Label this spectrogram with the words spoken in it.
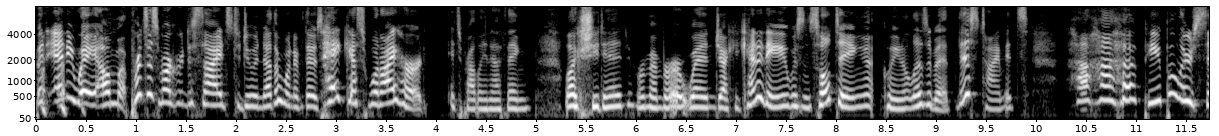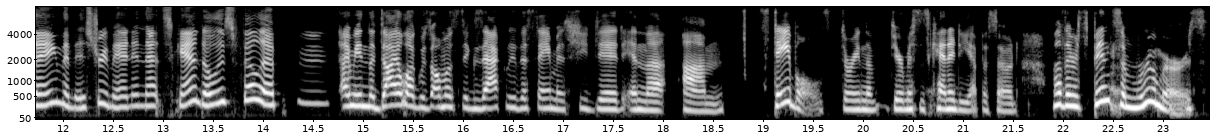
But anyway, um, Princess Margaret decides to do another one of those. Hey, guess what I heard? It's probably nothing. Like she did, remember when Jackie Kennedy was insulting Queen Elizabeth. This time it's, ha ha ha, people are saying the mystery man in that scandal is Philip. Hmm. I mean, the dialogue was almost exactly the same as she did in the, um, stables during the Dear Mrs. Kennedy episode. Well, there's been some rumors.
